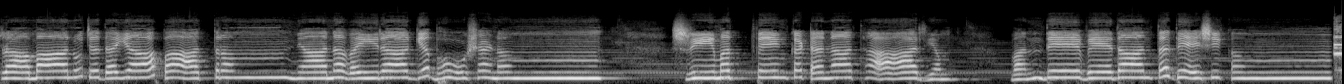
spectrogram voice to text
ராமானுஜதயா பாத்திரம் ஞான வைராகியபூஷணம் ஸ்ரீமத் வெங்கடநாதாரியம் வந்தே வேதாந்த தேசிகம்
